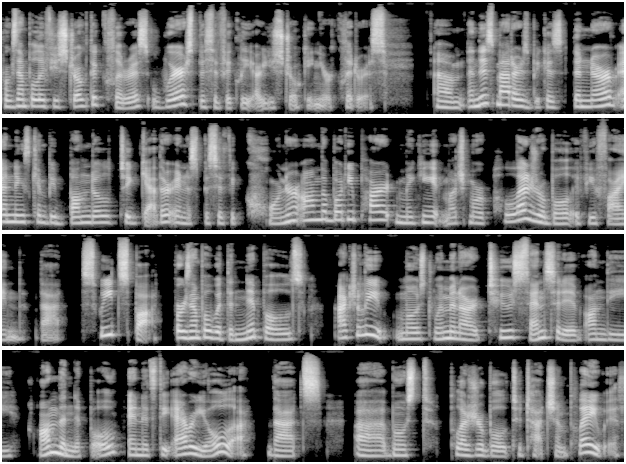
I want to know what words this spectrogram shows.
for example, if you stroke the clitoris, where specifically are you stroking your clitoris? Um, and this matters because the nerve endings can be bundled together in a specific corner on the body part, making it much more pleasurable if you find that sweet spot. For example, with the nipples, actually most women are too sensitive on the on the nipple and it's the areola that's uh, most pleasurable to touch and play with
